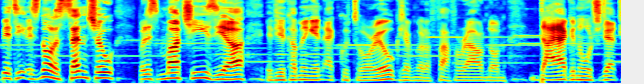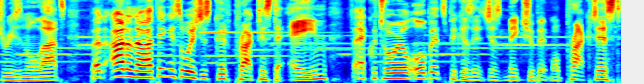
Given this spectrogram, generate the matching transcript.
bit it's not essential, but it's much easier if you're coming in equatorial because you haven't got to faff around on diagonal trajectories and all that. But I don't know, I think it's always just good practice to aim for equatorial orbits because it just makes you a bit more practiced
